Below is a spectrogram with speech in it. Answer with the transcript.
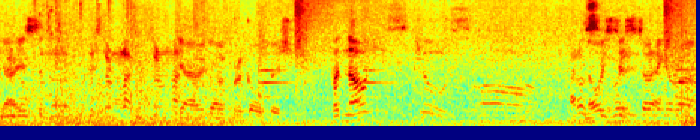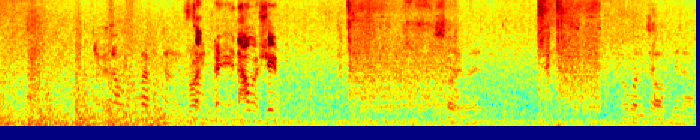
Yeah, he's Go in. the- Let's turn left, turn left. Yeah, we're going for a goldfish. But now he's close. Oh, I don't No, see he's just turning at. around. No, left and Stop right. hitting our ship! Sorry, mate. Nobody told me now.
